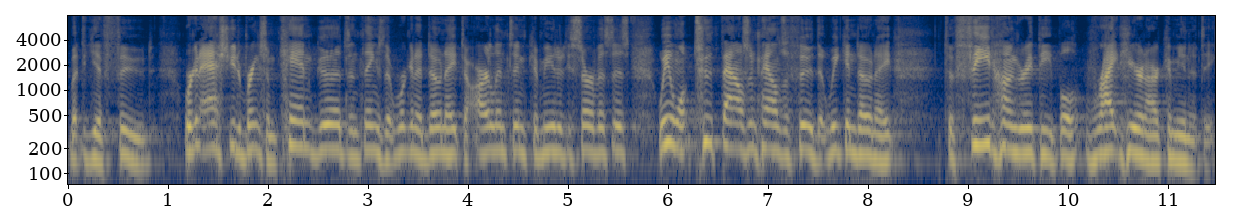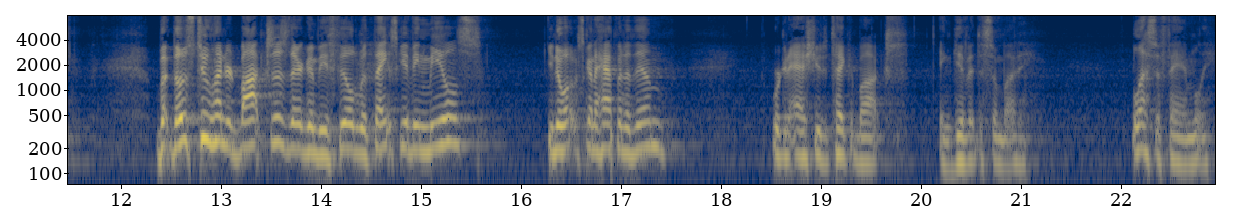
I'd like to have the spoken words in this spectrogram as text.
but to give food. We're going to ask you to bring some canned goods and things that we're going to donate to Arlington Community Services. We want 2,000 pounds of food that we can donate to feed hungry people right here in our community. But those 200 boxes, they're going to be filled with Thanksgiving meals. You know what's going to happen to them? We're going to ask you to take a box and give it to somebody. Bless a family,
